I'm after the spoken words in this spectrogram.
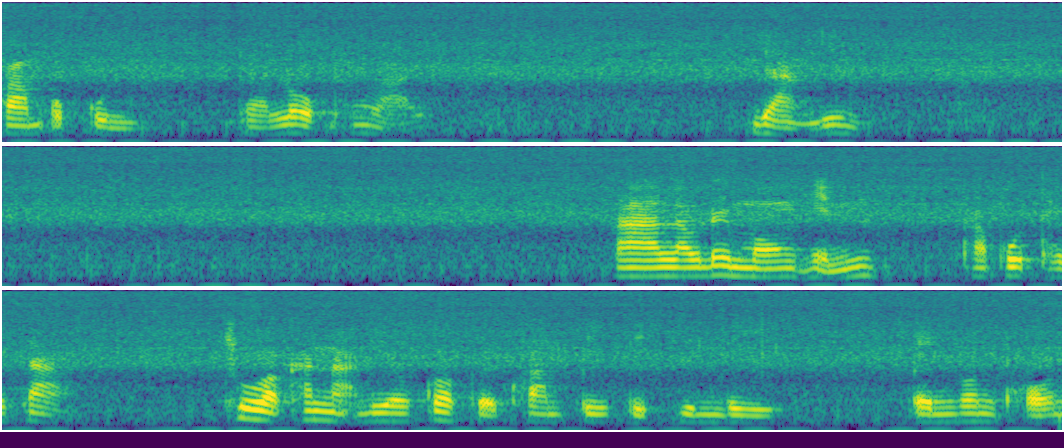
ความอบอุ่นแก่โลกทั้งหลาย อย่างยิ่งตาเราได้มองเห็นพระพุทธเจ้า ชั่วขณะเดียวก็เกิดความปีติยินดี เป็นล้นพ้น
